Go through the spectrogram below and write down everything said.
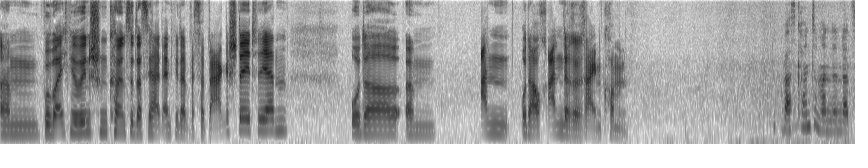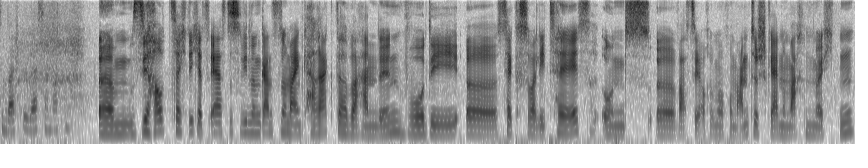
Ähm, wobei ich mir wünschen könnte, dass sie halt entweder besser dargestellt werden oder, ähm, an, oder auch andere reinkommen. Was könnte man denn da zum Beispiel besser machen? Ähm, sie hauptsächlich als erstes wie einen ganz normalen Charakter behandeln, wo die äh, Sexualität und äh, was sie auch immer romantisch gerne machen möchten,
